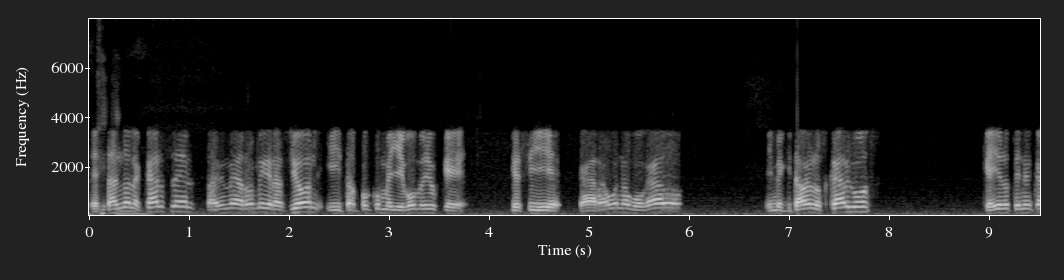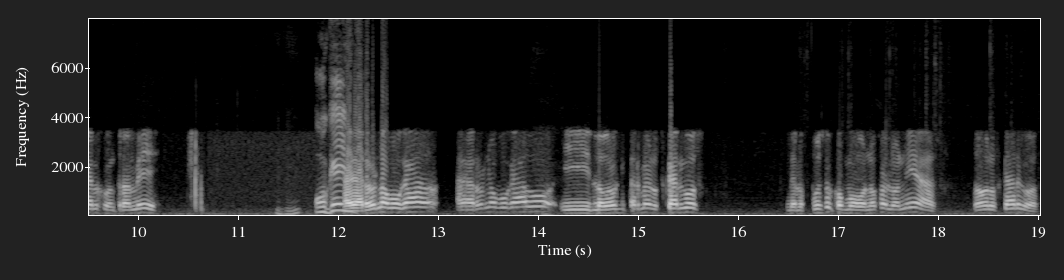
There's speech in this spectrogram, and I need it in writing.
Estando en la cárcel, también me agarró migración y tampoco me llevó, me dijo que, que si agarraba un abogado y me quitaban los cargos, que ellos no tenían cargos contra mí. Ok. Agarró un abogado, agarró un abogado y logró quitarme los cargos, me los puso como no felonías, todos los cargos.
